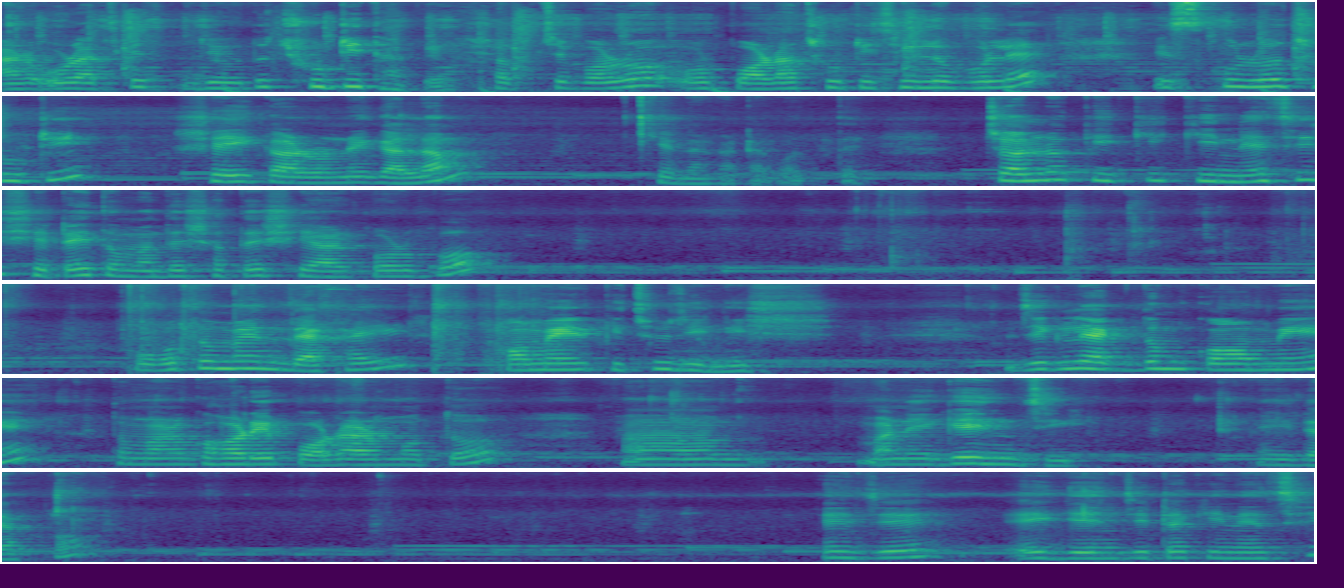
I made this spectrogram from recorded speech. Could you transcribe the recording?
আর ওর আজকে যেহেতু ছুটি থাকে, সবচেয়ে বড় ওর পড়া ছুটি ছিল বলে স্কুলও ছুটি, সেই কারণে গেলাম কেনাকাটা করতে। চলো কি কি কিনেছি সেটাই তোমাদের সাথে শেয়ার করব। প্রথমে দেখাই কমের কিছু জিনিস, যেগুলো একদম কমে তোমার ঘরে পড়ার মতো মানে গেঞ্জি। এই দেখো। এই যে, এই গেঞ্জিটা কিনেছি।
